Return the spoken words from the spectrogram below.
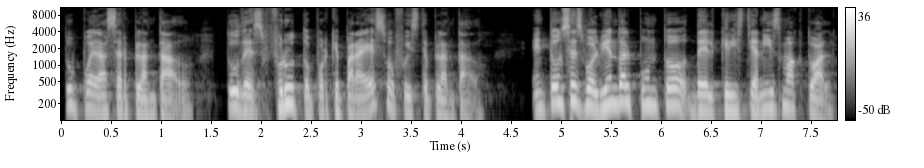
tú puedas ser plantado, tú des fruto, porque para eso fuiste plantado. Entonces, volviendo al punto del cristianismo actual,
